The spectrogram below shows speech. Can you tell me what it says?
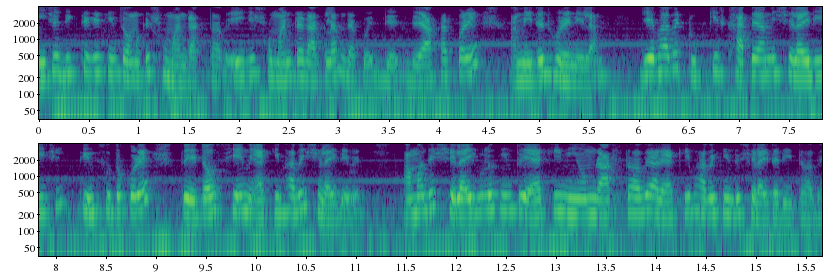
নিচের দিক থেকে কিন্তু আমাকে সমান রাখতে হবে। এই যে সমানটা রাখলাম, দেখো রাখার পরে আমি এটা ধরে নিলাম। যেভাবে টুকির খাপে আমি সেলাই দিয়েছি, তিন সুতো করে, তো এটাও সেম একইভাবেই সেলাই দেবে। আমাদের সেলাইগুলো কিন্তু একই নিয়ম রাখতে হবে আর একইভাবে কিন্তু সেলাইটা দিতে হবে।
